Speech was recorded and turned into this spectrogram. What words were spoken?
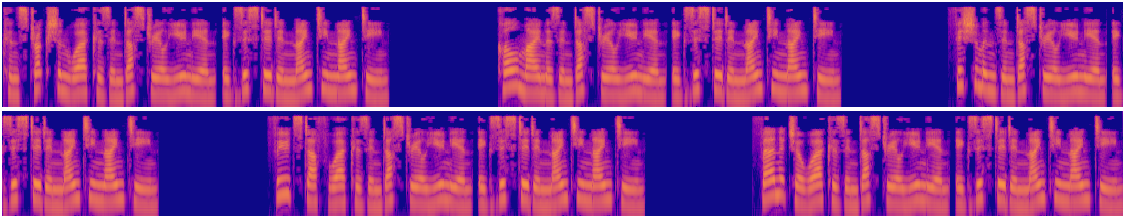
Construction Workers Industrial Union existed in 1919 Coal Miners Industrial Union existed in 1919 Fishermen's Industrial Union existed in 1919 Foodstuff Workers Industrial Union existed in 1919 Furniture Workers Industrial Union existed in 1919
